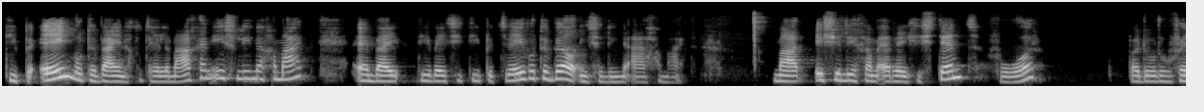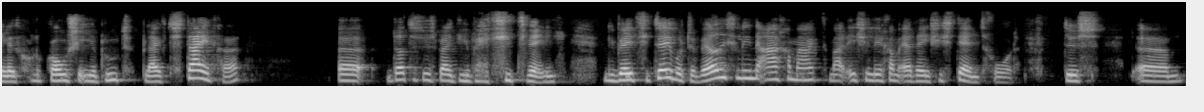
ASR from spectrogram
type 1 wordt er weinig tot helemaal geen insuline gemaakt. En bij diabetes type 2 wordt er wel insuline aangemaakt. Maar is je lichaam er resistent voor, waardoor de hoeveelheid glucose in je bloed blijft stijgen? Uh, dat is dus bij diabetes 2. Diabetes 2 wordt er wel insuline aangemaakt, maar is je lichaam er resistent voor. Dus um,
